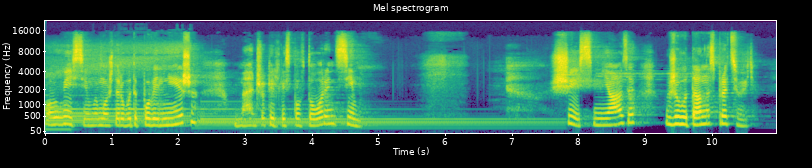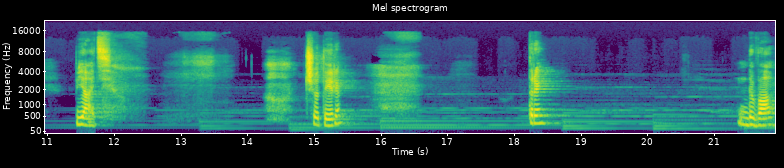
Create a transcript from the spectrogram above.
Вісім. Ви можете робити повільніше, меншу кількість повторень. Сім. Шість. М'язи в живота в нас працюють. П'ять. Чотири. Три. Два.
